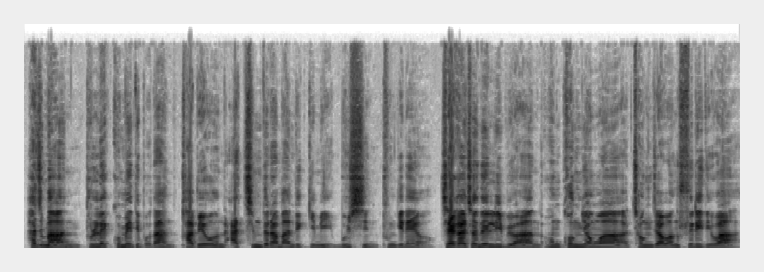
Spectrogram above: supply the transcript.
하지만 블랙 코미디보단 가벼운 아침 드라마 느낌이 물씬 풍기네요. 제가 전에 리뷰한 홍콩 영화 정자왕 3D와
